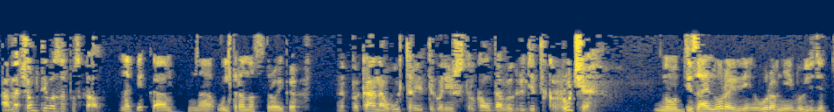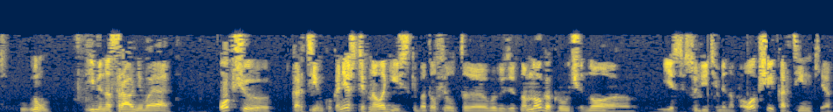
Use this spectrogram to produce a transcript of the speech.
А на чем ты его запускал? На ПК, на ультра настройках. На ПК, на ультра, и ты говоришь, что колда выглядит круче? Ну, дизайн уровней, уровней выглядит, ну, именно сравнивая общую картинку, конечно, технологически Battlefield э, выглядит намного круче, но если судить именно по общей картинке,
